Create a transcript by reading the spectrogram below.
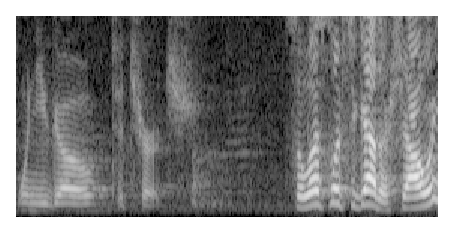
when you go to church? So let's look together, shall we?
